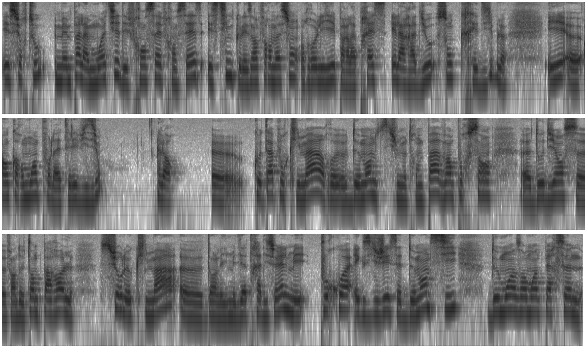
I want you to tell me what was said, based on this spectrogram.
Et surtout, même pas la moitié des Français et Françaises estiment que les informations reliées par la presse et la radio sont crédibles et encore moins pour la télévision. Alors, euh, Quota pour Climat demande, si je ne me trompe pas, 20% euh, d'audience, euh, enfin de temps de parole sur le climat dans les médias traditionnels. Mais pourquoi exiger cette demande si de moins en moins de personnes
